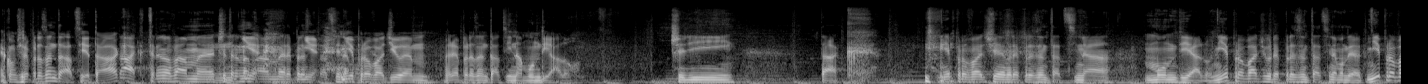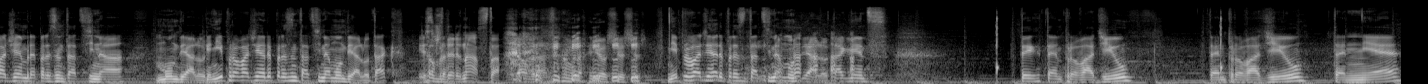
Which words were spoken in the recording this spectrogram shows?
Jakąś reprezentację, tak? Tak, trenowałem, czy Nie, trenowałem nie, reprezentację nie na prowadziłem reprezentacji na mundialu. Czyli tak, nie prowadziłem reprezentacji na mundialu. Nie prowadził reprezentacji na mundialu. Nie prowadziłem reprezentacji na mundialu. Nie prowadziłem reprezentacji na mundialu, tak? Jest Dobra. 14. Dobra, dobra, już, już, już. Nie prowadziłem reprezentacji na mundialu, tak więc ty, ten prowadził, ten prowadził, ten nie.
